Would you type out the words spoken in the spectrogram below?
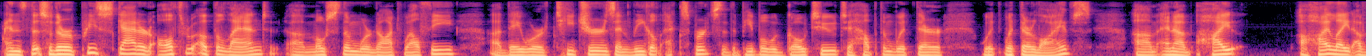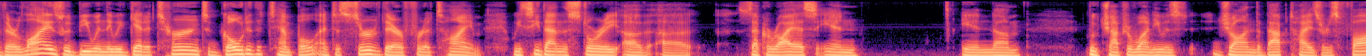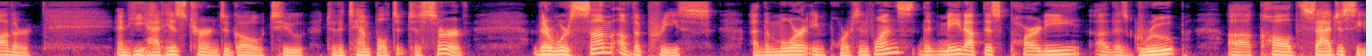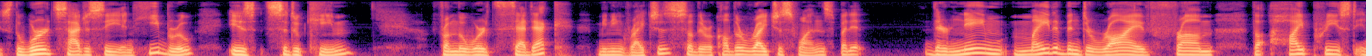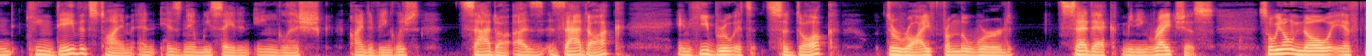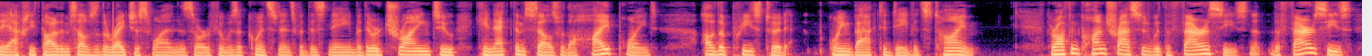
And so there were priests scattered all throughout the land. Uh, most of them were not wealthy. Uh, they were teachers and legal experts that the people would go to to help them with their with, with their lives. Um, and a high a highlight of their lives would be when they would get a turn to go to the temple and to serve there for a time. We see that in the story of uh, Zacharias in in um, Luke chapter one. He was John the Baptizer's father, and he had his turn to go to to the temple to, to serve. There were some of the priests, uh, the more important ones, that made up this party, uh, this group uh, called Sadducees. The word Sadducee in Hebrew is Tzedukim, from the word Tzedek, meaning righteous. So they were called the righteous ones, but it their name might have been derived from the high priest in King David's time, and his name we say it in English, kind of English, Zadok. Uh, Zadok. In Hebrew, it's Tzadok, derived from the word Tzedek, meaning righteous. So we don't know if they actually thought of themselves as the righteous ones or if it was a coincidence with this name, but they were trying to connect themselves with a high point of the priesthood going back to David's time. They're often contrasted with the Pharisees. The Pharisees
